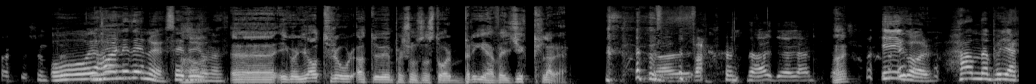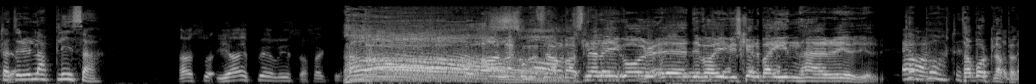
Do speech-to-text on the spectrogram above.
faktiskt inte. Åh, jag har en idé nu, säger du Jonas. Eh, Igor, jag tror att du är en person som står bredvid gycklare. Nej, nej, det är jag inte. Nej? Igor, handen på hjärtat, är du lapplisa? Alltså, jag är P-Lisa faktiskt. Alla kommer fram bara, snälla Igor, eh, det var, vi skulle bara in här. eh, Ta bort den. Ta bort lappen.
